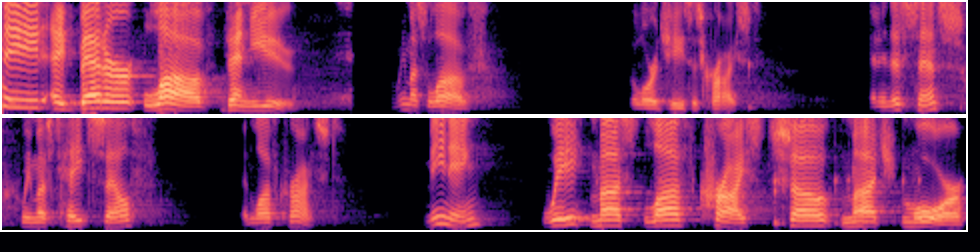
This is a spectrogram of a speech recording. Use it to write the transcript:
need a better love than you. We must love the Lord Jesus Christ. And in this sense, we must hate self and love Christ. Meaning, we must love Christ so much more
